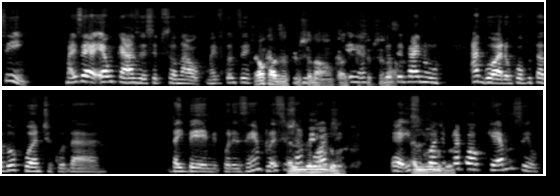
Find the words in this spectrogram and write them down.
Sim, mas é, é um caso excepcional. Mas quando você, é um caso excepcional, um caso é, excepcional. Você vai no. Agora, um computador quântico da, da IBM, por exemplo, esse é já lindo. pode. É, isso é pode ir para qualquer museu.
